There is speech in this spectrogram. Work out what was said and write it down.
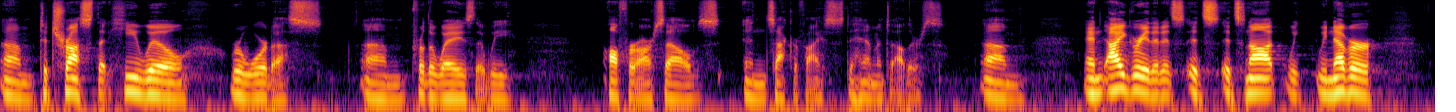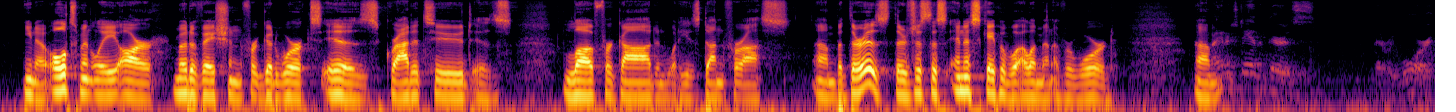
um, to trust that He will reward us um, for the ways that we offer ourselves in sacrifice to Him and to others. Um, and I agree that it's it's it's not we we never, you know, ultimately our motivation for good works is gratitude, is love for God and what He has done for us. Um, but there is there's just this inescapable element of reward. Um, I understand that there's that reward,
